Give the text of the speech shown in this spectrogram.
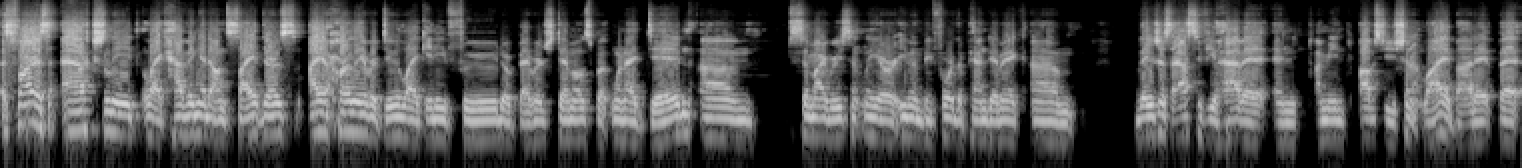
As far as actually like having it on site, there's I hardly ever do like any food or beverage demos, but when I did, um, semi recently or even before the pandemic, um, they just asked if you have it. And I mean, obviously you shouldn't lie about it, but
